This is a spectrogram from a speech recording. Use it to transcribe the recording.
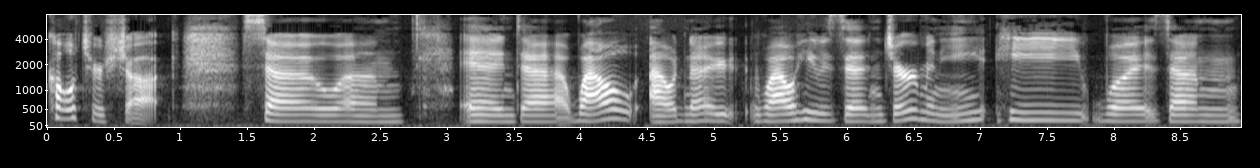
culture shock. So, um, and uh, while I would know, while he was in Germany, he was um,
